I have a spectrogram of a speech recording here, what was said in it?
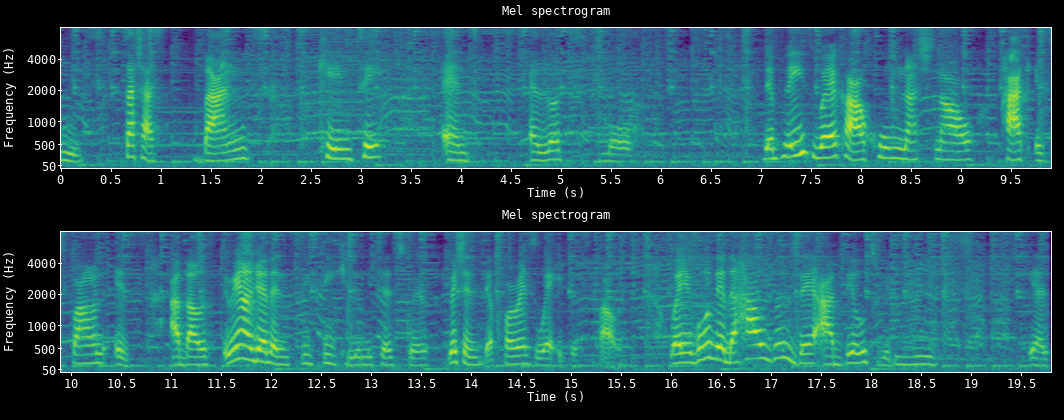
goods such as bands, kente, and a lot more. The place where Kakum National Park is found is about 360 kilometers square, which is the forest where it is found. When you go there, the houses there are built with woods. Yes,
